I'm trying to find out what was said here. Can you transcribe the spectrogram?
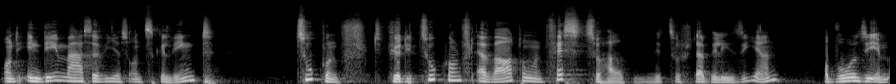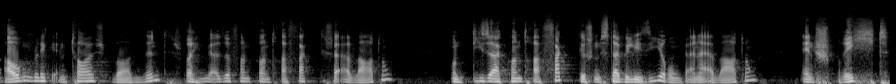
Und in dem Maße, wie es uns gelingt, Zukunft, für die Zukunft Erwartungen festzuhalten, sie zu stabilisieren, obwohl sie im Augenblick enttäuscht worden sind, sprechen wir also von kontrafaktischer Erwartung. Und dieser kontrafaktischen Stabilisierung einer Erwartung entspricht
